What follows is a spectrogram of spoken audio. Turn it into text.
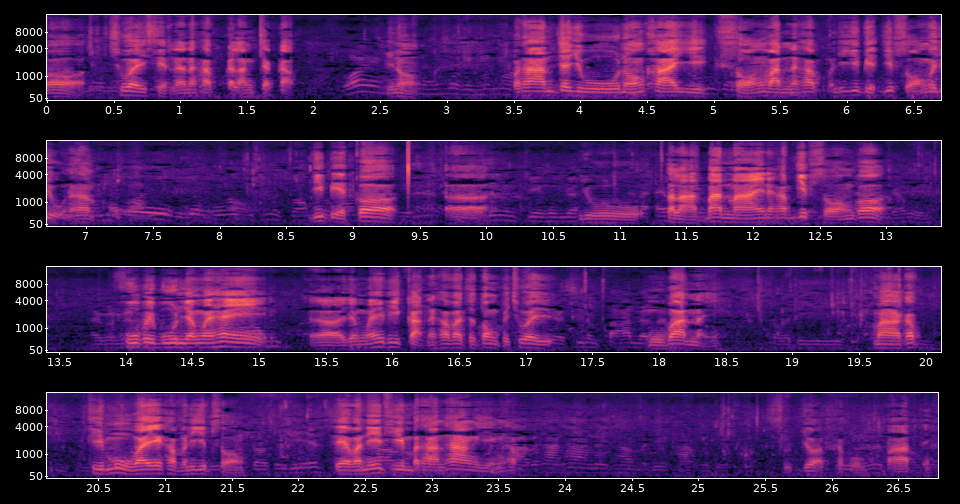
ก็ช่วยเสร็จแล้วนะครับกำลังจะกลับพี่น้อง ประธานจะอยู่หนองคายอีกสองวันนะครับ วันที่ยี่สิบเอ็ดยี่สิบสองก็อยู่นะครับยี่สิบเอ็ดก็อยู่ตลาดบ้านไม้นะครับยี่สิบสองก็ครูไพบูลยังไม่ให้ยังไม่ให้พี่กัดนะครับ ว่าจะต้องไปช่วยหมู่บ้านไหน มากับทีมหมู่ไว้ครับวันที่ยี่สิบสองแต่วันนี้ทีมประธานห้างเองครับ สุดยอดครับผมปาดเนี่ย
